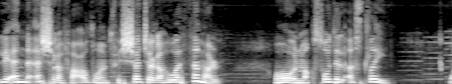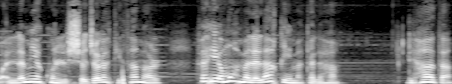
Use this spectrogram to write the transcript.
لأن أشرف عضو في الشجرة هو الثمر وهو المقصود الأصلي. وإن لم يكن للشجرة ثمر فهي مهملة لا قيمة لها. لهذا.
